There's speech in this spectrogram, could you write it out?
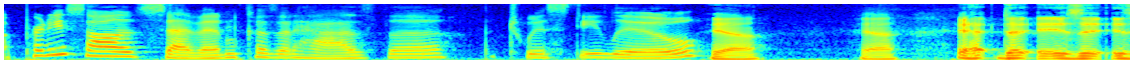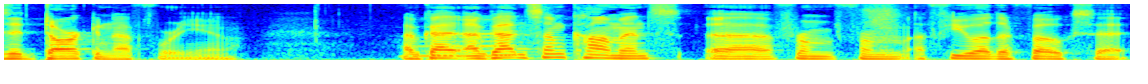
a pretty solid seven because it has the, the twisty Lou. Yeah, yeah. is it is it dark enough for you? I've got I've gotten some comments uh, from from a few other folks that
